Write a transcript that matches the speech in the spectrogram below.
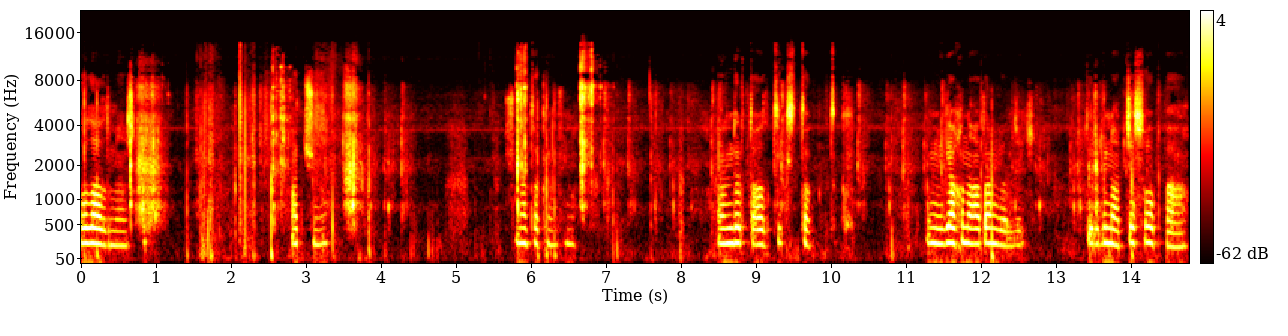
Kol aldım yanlışlıkla. Aç şunu. Şuna takayım şunu. M4 6x taktık. Şimdi yakına adam gelecek. Dürbün atacağız hoppa.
